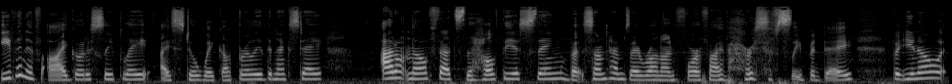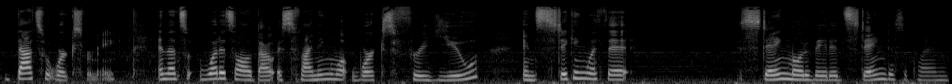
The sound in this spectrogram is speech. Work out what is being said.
even if I go to sleep late, I still wake up early the next day. I don't know if that's the healthiest thing, but sometimes I run on four or five hours of sleep a day. But you know, that's what works for me. And that's what it's all about is finding what works for you and sticking with it, staying motivated, staying disciplined,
